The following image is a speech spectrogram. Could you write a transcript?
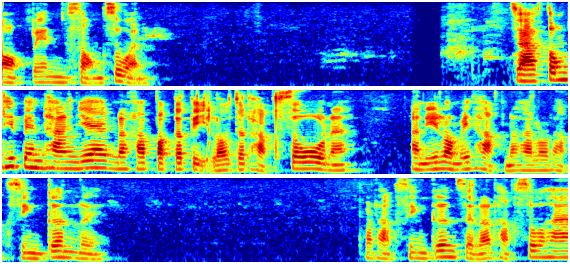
ออกเป็น 2 ส่วน จากตรงที่เป็นทางแยกนะคะ ปกติเราจะถักโซ่นะ อันนี้เราไม่ถักนะคะ เราถักซิงเกิลเลย พอถักซิงเกิลเสร็จแล้วถักโซ่ห้า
